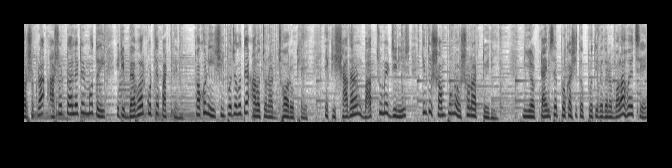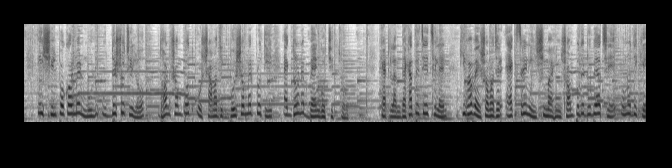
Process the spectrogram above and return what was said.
দর্শকরা আসল টয়লেটের মতোই এটি ব্যবহার করতে পারতেন। তখনই শিল্পজগতে আলোচনার ঝড় ওঠে। একটি সাধারণ বাথরুমের জিনিস, কিন্তু সম্পূর্ণ সোনার তৈরি। নিউ ইয়র্ক টাইমসে প্রকাশিত প্রতিবেদনে বলা হয়েছে, এই শিল্পকর্মের মূল উদ্দেশ্য ছিল ধন সম্পদ ও সামাজিক বৈষম্যের প্রতি এক ধরনের ব্যঙ্গচিত্র। ক্যাটালান দেখাতে চেয়েছিলেন কীভাবে সমাজের এক শ্রেণি সীমাহীন সম্পদে ডুবে আছে, অন্যদিকে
